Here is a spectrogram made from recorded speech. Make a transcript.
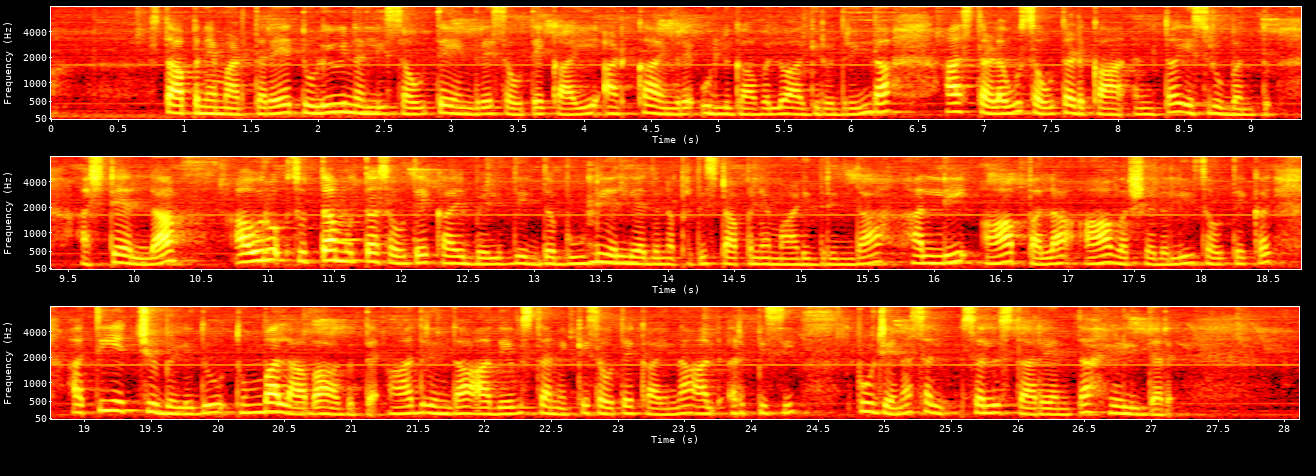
ಸ್ಥಾಪನೆ ಮಾಡ್ತಾರೆ. ತುಳುವಿನಲ್ಲಿ ಸೌತೆ ಎಂದರೆ ಸೌತೆಕಾಯಿ, ಅಡ್ಕ ಎಂದರೆ ಹುಲ್ಲುಗಾವಲು ಆಗಿರೋದ್ರಿಂದ ಆ ಸ್ಥಳವು ಸೌತಡ್ಕ ಅಂತ ಹೆಸರು ಬಂತು. ಅಷ್ಟೇ ಅಲ್ಲ, ಅವರು ಸುತ್ತಮುತ್ತ ಸೌತೆಕಾಯಿ ಬೆಳೆದಿದ್ದ ಭೂಮಿಯಲ್ಲಿ ಅದನ್ನು ಪ್ರತಿಷ್ಠಾಪನೆ ಮಾಡಿದ್ರಿಂದ ಅಲ್ಲಿ ಆ ಫಲ ಆ ವರ್ಷದಲ್ಲಿ ಸೌತೆಕಾಯಿ ಅತಿ ಹೆಚ್ಚು ಬೆಳೆದು ತುಂಬ ಲಾಭ ಆಗುತ್ತೆ. ಆದ್ದರಿಂದ ಆ ದೇವಸ್ಥಾನಕ್ಕೆ ಸೌತೆಕಾಯಿನ ಅಲ್ಲಿ ಅರ್ಪಿಸಿ ಪೂಜೆನ ಸಲ್, ಸಲ್ಲಿಸ್ತಾರೆ ಅಂತ ಹೇಳಿದ್ದಾರೆ.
